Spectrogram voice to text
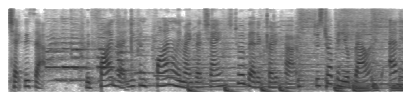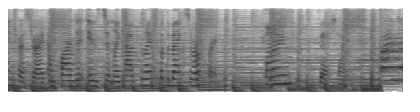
Check this out. With Finder, you can finally make that change to a better credit card. Just drop in your balance and interest rate, and Finder instantly calculates what the banks are offering. Find better.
